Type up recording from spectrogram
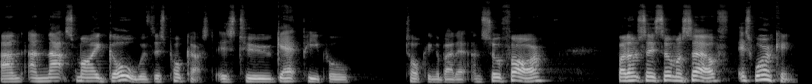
and and that's my goal with this podcast is to get people talking about it. And so far, if I don't say so myself, it's working.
